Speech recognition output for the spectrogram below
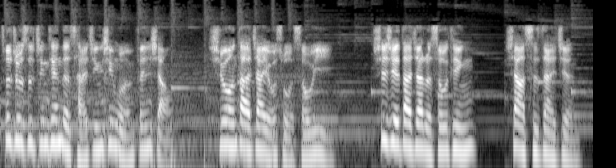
这就是今天的财经新闻分享，希望大家有所收益。谢谢大家的收听。下次再见。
